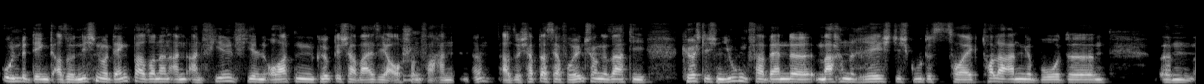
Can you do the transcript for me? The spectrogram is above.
unbedingt. Also nicht nur denkbar, sondern an, an vielen, vielen Orten glücklicherweise ja auch schon mhm. vorhanden. Ne? Also ich habe das ja vorhin schon gesagt, die kirchlichen Jugendverbände machen richtig gutes Zeug, tolle Angebote, ähm,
